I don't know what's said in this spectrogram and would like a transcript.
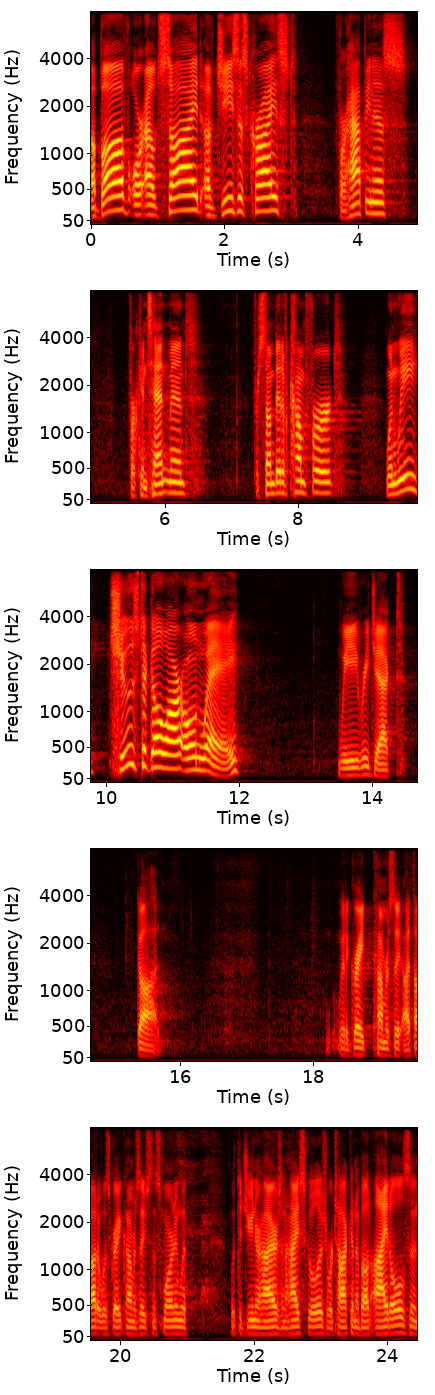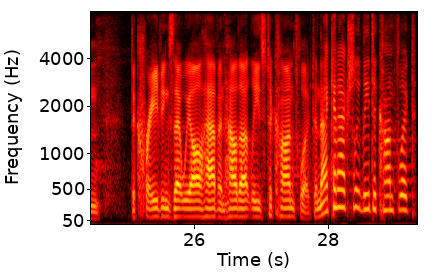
above or outside of Jesus Christ for happiness, for contentment, for some bit of comfort, when we choose to go our own way, we reject God. We had a great conversation. I thought it was a great conversation this morning with, with the junior highers and high schoolers. We're talking about idols and the cravings that we all have and how that leads to conflict. And that can actually lead to conflict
